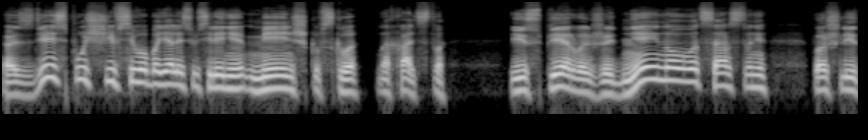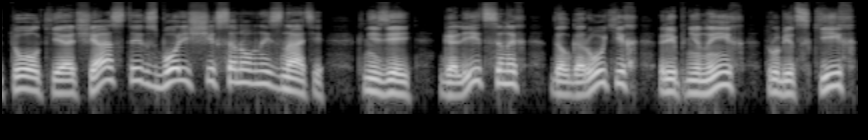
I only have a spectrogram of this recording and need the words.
А здесь пуще всего боялись усиления меньшковского нахальства. И с первых же дней нового царствования пошли толки о частых сборищах сановной знати, князей Голицыных, Долгоруких, Репниных, Трубецких,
